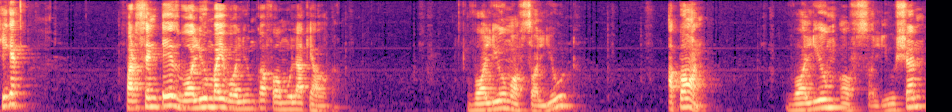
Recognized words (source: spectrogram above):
ठीक है? परसेंटेज वॉल्यूम बाय वॉल्यूम का फॉर्मूला क्या होगा? Volume of solute upon volume of solution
